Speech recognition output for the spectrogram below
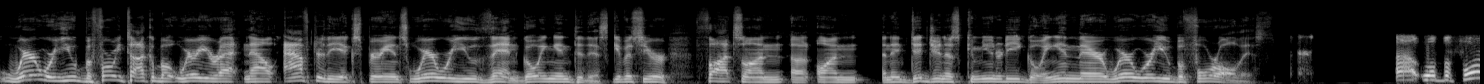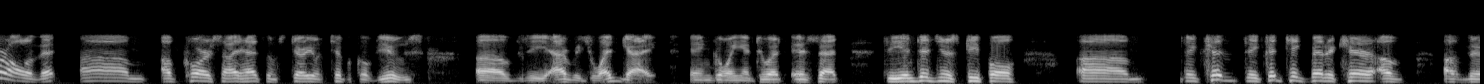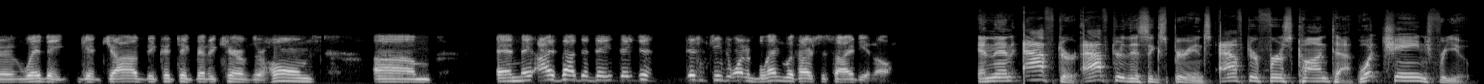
Where were you before we talk about where you're at now after the experience? Where were you then going into this? Give us your thoughts on uh, on an indigenous community going in there. Where were you before all this? Uh, well, before all of it, um, of course, I had some stereotypical views of the average white guy, and going into it is that the indigenous people um, they could they could take better care of of the way they get jobs. They could take better care of their homes, um, and they I thought that they they just didn't seem to want to blend with our society at all. And then after after this experience, after first contact, what changed for you?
